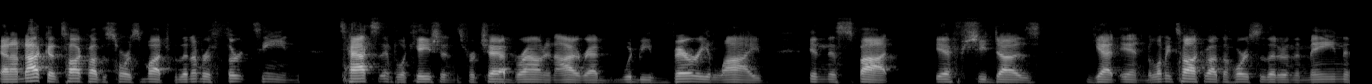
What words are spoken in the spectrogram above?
And I'm not going to talk about this horse much, but the number 13 tax implications for Chad Brown and Irad would be very live in this spot if she does get in. But let me talk about the horses that are in the main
